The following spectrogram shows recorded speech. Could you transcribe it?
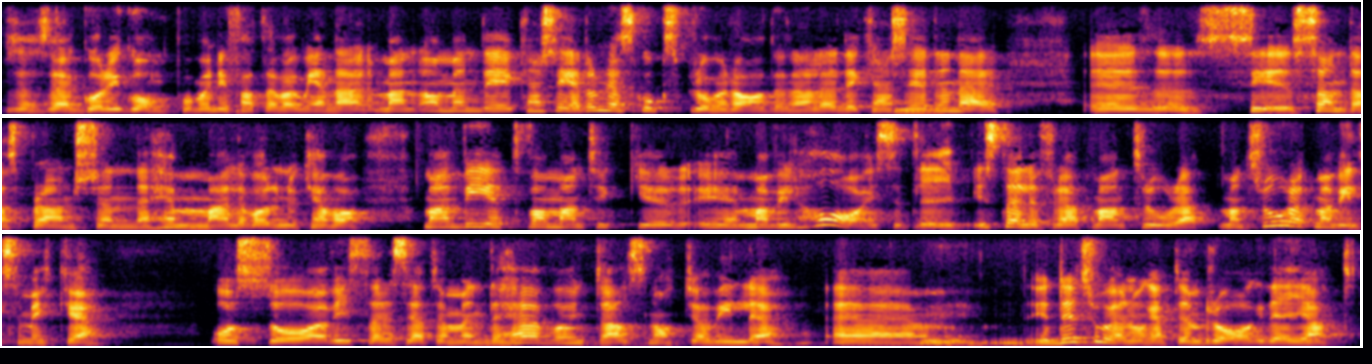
jag säga, går igång på, men ni fattar vad jag menar, men, ja, men det kanske är de där skogspromenaderna eller det kanske mm. är den där eh, söndagsbranschen hemma eller vad det nu kan vara. Man vet vad man tycker eh, man vill ha i sitt liv istället för att man tror att man, tror att man vill så mycket. Och så visar det sig att ja, men det här var inte alls något jag ville. Eh, mm. Det tror jag nog att det är en bra grej att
